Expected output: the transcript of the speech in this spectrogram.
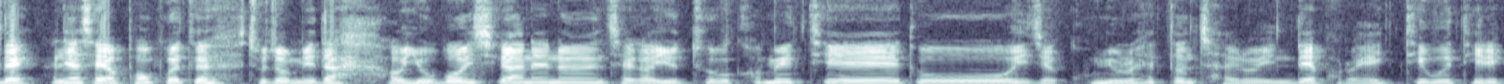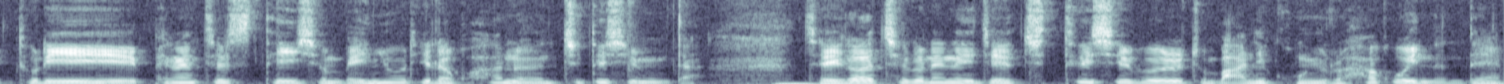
네 안녕하세요. 펌프트 조조입니다. 어, 이번 시간에는 제가 유튜브 커뮤니티에도 이제 공유를 했던 자료인데 바로 Active Directory Penetration 매뉴얼이라고 하는 cheat sheet입니다. 제가 최근에는 이제 cheat sheet을 좀 많이 공유를 하고 있는데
